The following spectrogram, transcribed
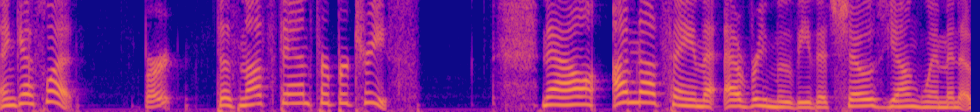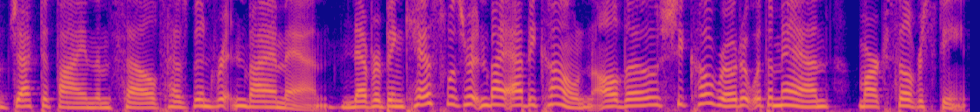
And guess what? Bert does not stand for Bertrice. Now, I'm not saying that every movie that shows young women objectifying themselves has been written by a man. Never Been Kissed was written by Abby Kohn, although she co wrote it with a man, Mark Silverstein.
